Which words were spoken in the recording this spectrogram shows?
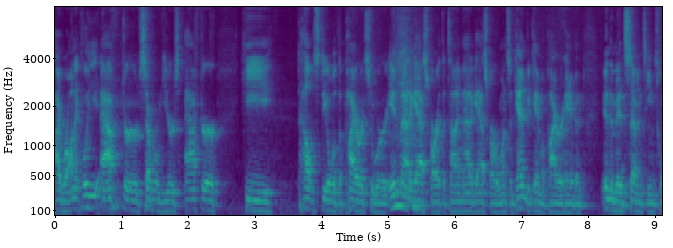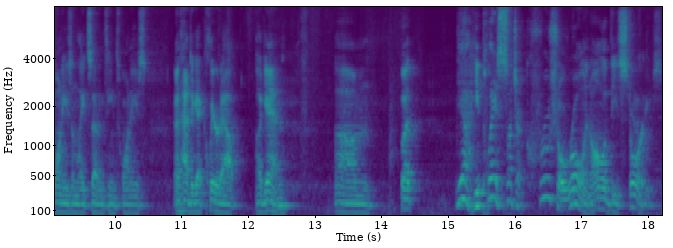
ironically, after several years after he helps deal with the pirates who were in Madagascar at the time, Madagascar once again became a pirate haven in the mid 1720s and late 1720s, and had to get cleared out again. Um, but yeah, he plays such a crucial role in all of these stories,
